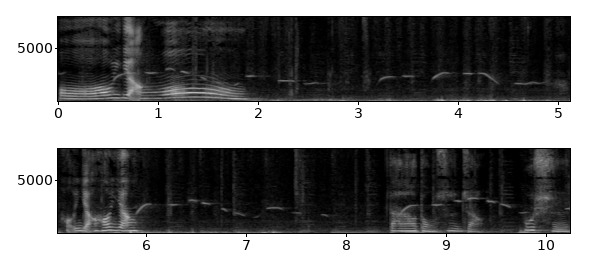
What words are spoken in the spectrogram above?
哦，好痒哦！好痒，好痒！大脑董事长不时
